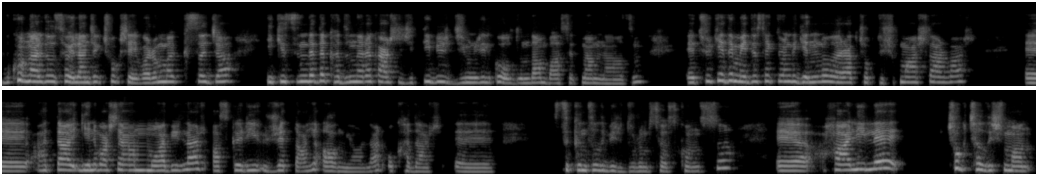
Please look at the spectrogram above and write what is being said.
Bu konularda da söylenecek çok şey var ama kısaca ikisinde de kadınlara karşı ciddi bir cimrilik olduğundan bahsetmem lazım. E, Türkiye'de medya sektöründe genel olarak çok düşük maaşlar var. E, hatta yeni başlayan muhabirler asgari ücret dahi almıyorlar. O kadar e, sıkıntılı bir durum söz konusu. E, haliyle çok çalışman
